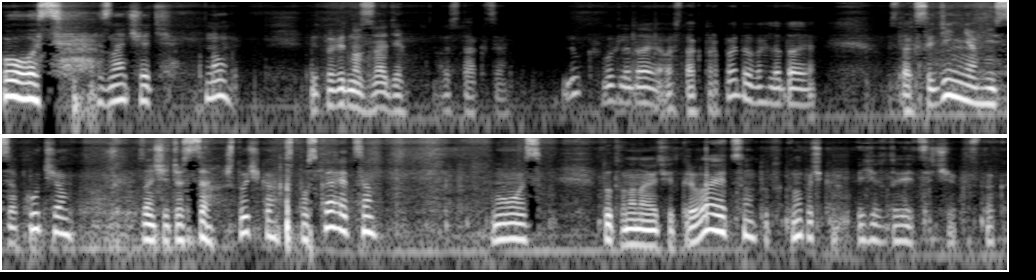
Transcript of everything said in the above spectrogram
Ось, значить, ну, відповідно, ззаді ось так це люк виглядає, ось так торпеда виглядає. Так сидіння, місця куча. Значить, ось ця штучка спускається. Ось. Тут вона навіть відкривається. Тут кнопочка є, здається, чи якось так.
